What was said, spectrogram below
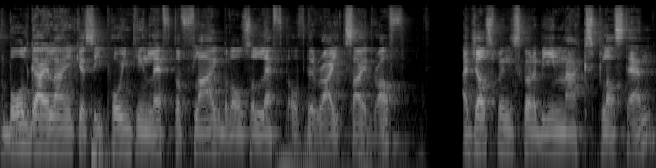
ball guy, guideline you can see pointing left of flag, but also left of the right side rough. Adjustment is going to be max plus 10.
